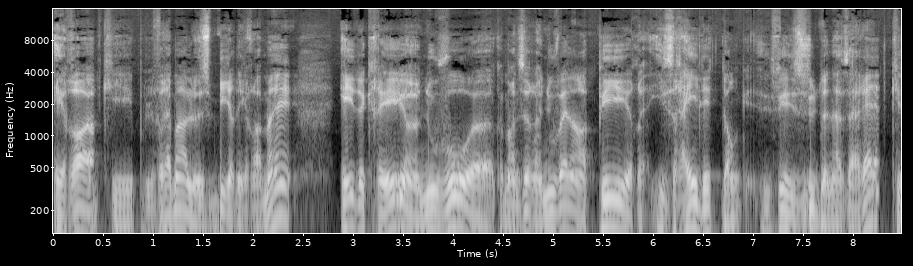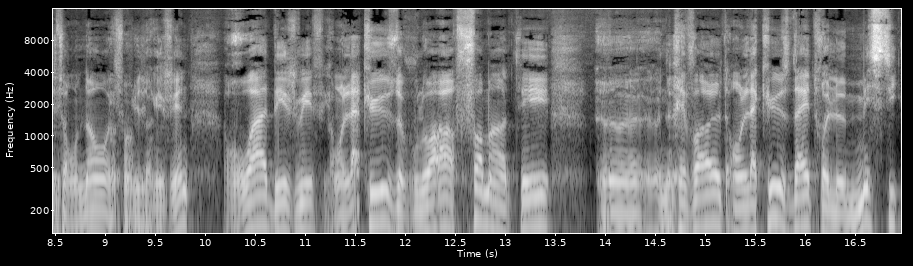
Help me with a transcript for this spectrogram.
Hérode, qui est vraiment le sbire des Romains, et de créer un nouveau, euh, comment dire, un nouvel empire israélite. Donc, Jésus de Nazareth, qui est son nom et son lieu d'origine, roi des Juifs. On l'accuse de vouloir fomenter euh, une révolte. On l'accuse d'être le Messie.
